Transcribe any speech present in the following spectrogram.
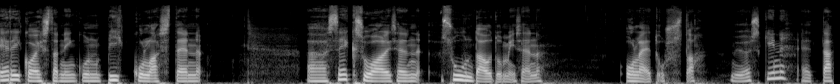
erikoista niin kuin pikkulasten äh, seksuaalisen suuntautumisen oletusta myöskin, että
